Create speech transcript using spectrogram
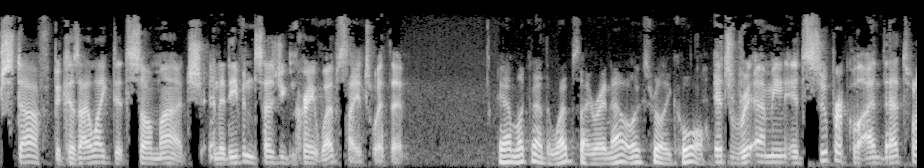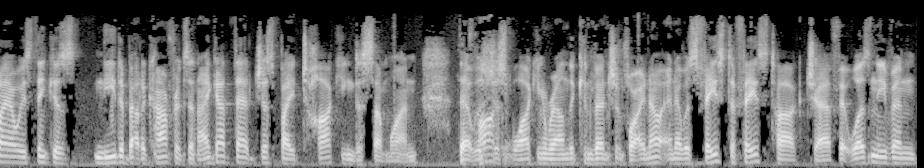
stuff because I liked it so much, and it even says you can create websites with it. Yeah, I'm looking at the website right now. It looks really cool. It's, re- I mean, it's super cool. I, that's what I always think is neat about a conference, and I got that just by talking to someone that talking. was just walking around the convention floor. I know, and it was face to face talk, Jeff. It wasn't even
